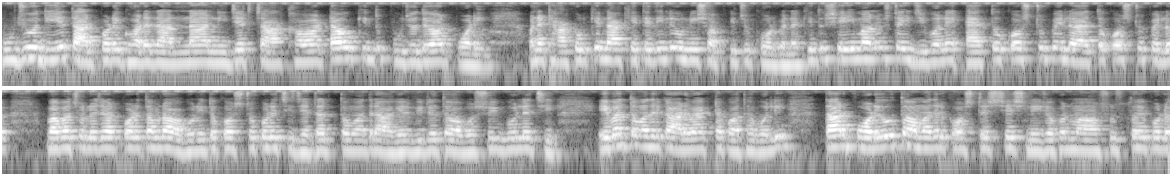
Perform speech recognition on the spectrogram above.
পুজো দিয়ে তারপরে ঘরে রান্না, নিজের চা খাওয়াটাও কিন্তু পুজো দেওয়ার পরে মানে ঠাকুরকে না খেতে দিলে উনি সবকিছু করবে না। কিন্তু সেই মানুষটাই জীবনে এত কষ্ট পেল, এত কষ্ট পেল। বাবা চলে যাওয়ার পরে তো আমরা অগণিত কষ্ট করেছি, যেটা তোমাদের আগের ভিডিওতে অবশ্যই বলেছি। এবার তোমাদেরকে আরও একটা কথা বলি। তারপরেও তো আমাদের কষ্টের শেষ নেই। যখন মা অসুস্থ হয়ে পড়ল,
